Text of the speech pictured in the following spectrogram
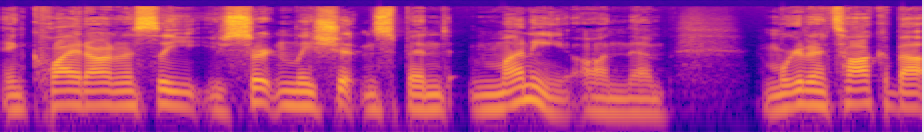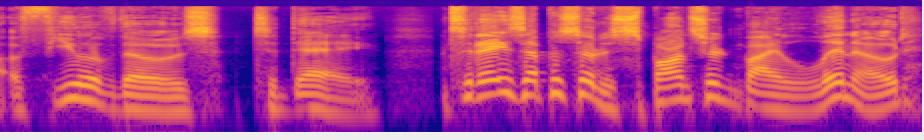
And quite honestly, you certainly shouldn't spend money on them. And we're going to talk about a few of those today. Today's episode is sponsored by Linode.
